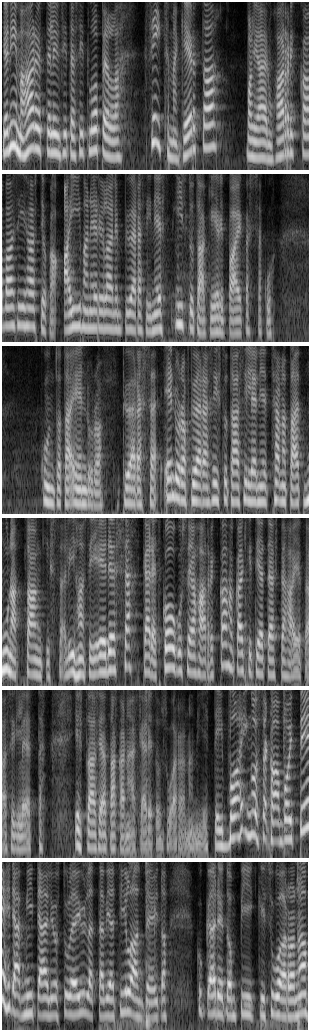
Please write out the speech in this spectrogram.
Ja niin mä harjoittelin sitä sitten lopella seitsemän kertaa. Mä olin ajanut harrikkaa vaan siihen asti, joka on aivan erilainen pyörä. Siinä istutaankin eri paikassa kuin kuin tota enduropyörässä. Enduropyörässä istutaan silleen, että sanotaan, että munat tankissa, eli ihan siinä edessä, kädet koukussa ja harrikkaahan kaikki tietää, sitä hajetaan silleen, että istutaan siellä takana ja kädet on suorana niin, ettei vahingossakaan voi tehdä mitään, jos tulee yllättäviä tilanteita, kun kädet on piikki suorana.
